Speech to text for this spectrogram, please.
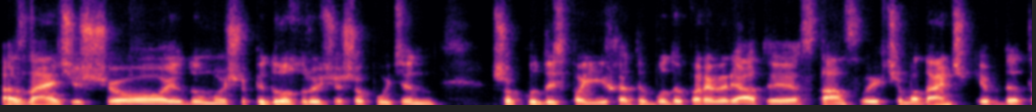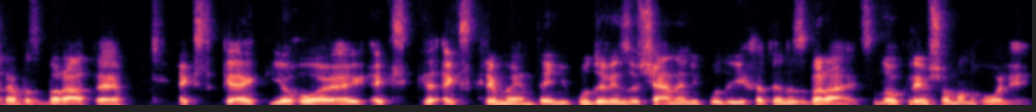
А знаючи, що я думаю, що підозрюючи, що Путін, щоб кудись поїхати, буде перевіряти стан своїх чемоданчиків, де треба збирати екс, його екс, екскременти. І нікуди він, звичайно, нікуди їхати не збирається. Ну окрім що Монголії.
